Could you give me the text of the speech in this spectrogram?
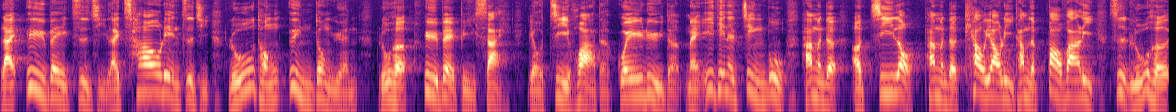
来预备自己，来操练自己，如同运动员如何预备比赛，有计划的、规律的，每一天的进步，他们的呃肌肉、他们的跳跃力、他们的爆发力是如何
